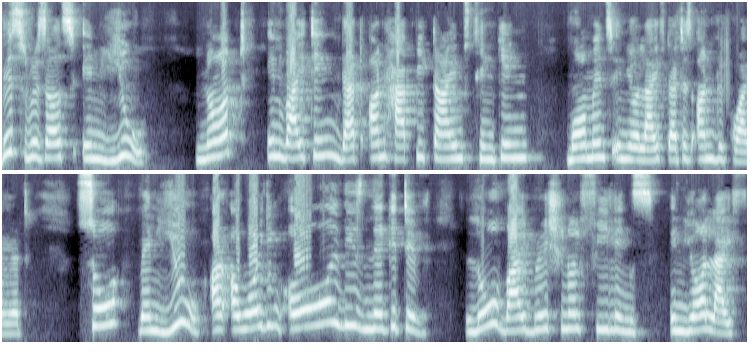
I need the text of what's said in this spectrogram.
this results in you not inviting that unhappy times, thinking moments in your life that is unrequired. So, when you are avoiding all these negative, low vibrational feelings in your life,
